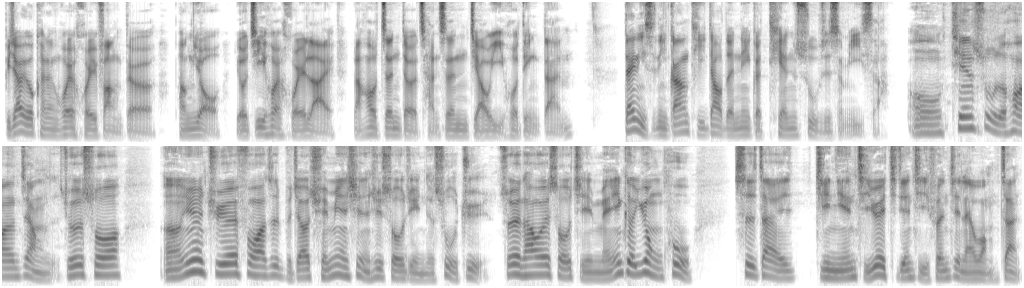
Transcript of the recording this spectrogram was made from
比较有可能会回访的朋友有机会回来，然后真的产生交易或订单。Dennis，你刚刚提到的那个天数是什么意思啊？哦，天数的话是这样子，就是说，嗯、因为 GA4 它是比较全面性的去收集你的数据，所以它会收集每一个用户是在几年几月几点几分进来网站，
